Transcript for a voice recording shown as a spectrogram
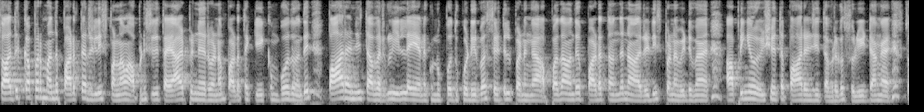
ஸோ அதுக்கப்புறம் வந்து படத்தை ரிலீஸ் பண்ணலாம் அப்படின்னு சொல்லி தயாரிப்பு நிறுவனம் படத்தை கேட்கும்போது வந்து பா ரஞ்சித் அவர்கள் இல்லை எனக்கு முப்பது கோடி ரூபாய் செட்டில் பண்ணுங்கள் அப்போ தான் வந்து படத்தை வந்து நான் ரிலீஸ் பண்ண விடுவேன். அப்படிங்கிற ஒரு விஷயத்த பா ரஞ்சித் அவர்கள் சொல்லிட்டாங்க. ஸோ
